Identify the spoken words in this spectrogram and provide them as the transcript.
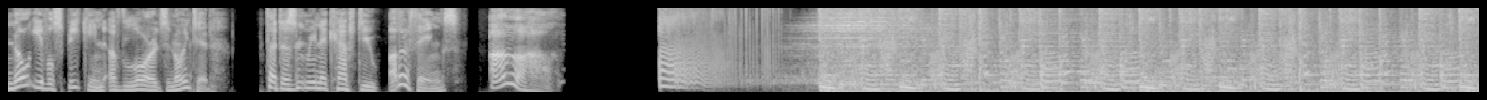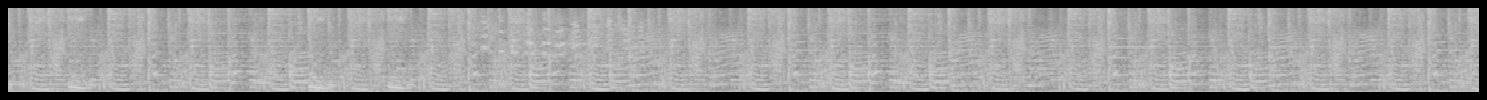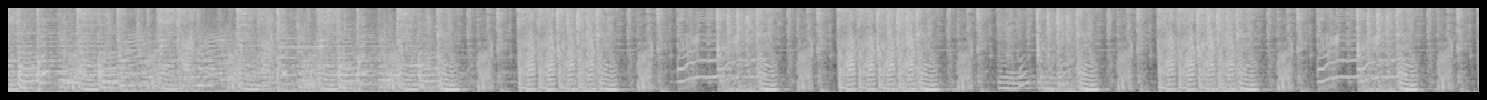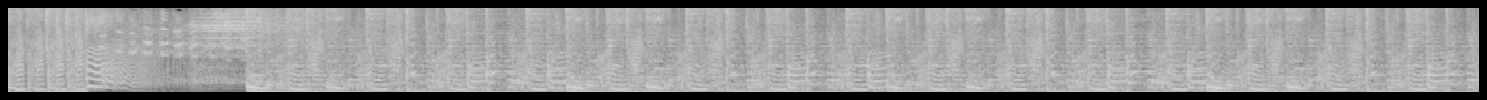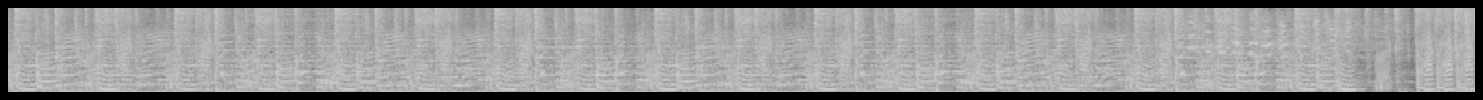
No evil speaking of the Lord's anointed. That doesn't mean I can't do other things. Oh. Mm-hmm.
